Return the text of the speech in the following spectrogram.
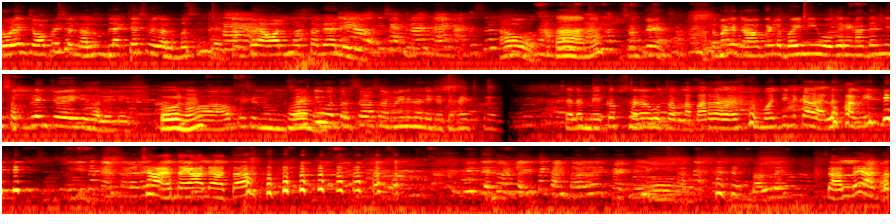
डोळ्यांचे ऑपरेशन घालून ब्लॅक चष्मे घालून बसलेले आहेत. सगळ्या ऑलमोस्ट सगळ्या लेडीज हो. हा ना? सगळ्या आता माझ्या गावाकडल्या बहिणी वगैरे ना त्यांनी सगळ्यांचे हे झालेले. हो ना? ऑपरेशन होऊन सारखी होतं सहा सहा महिने झाले का ते हायच problem. चला मेकअप सगळा उतरला. बारा मंजिल का झालं आम्ही शाळेत आल्या आता. चाललंय. चाललंय आता.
